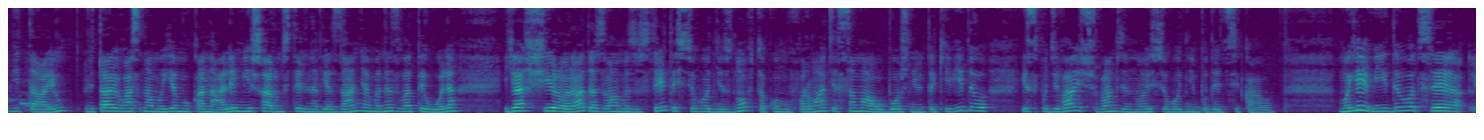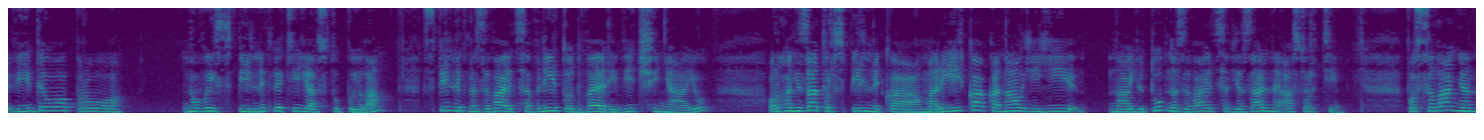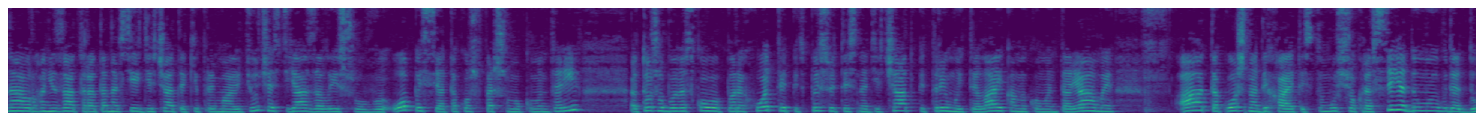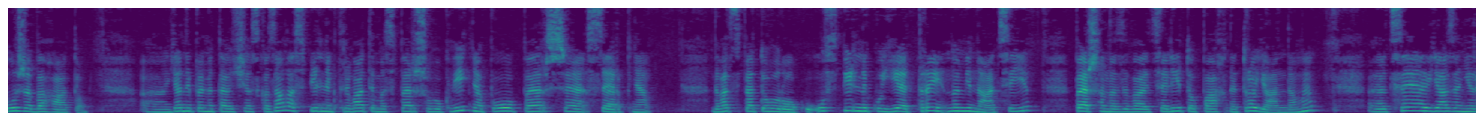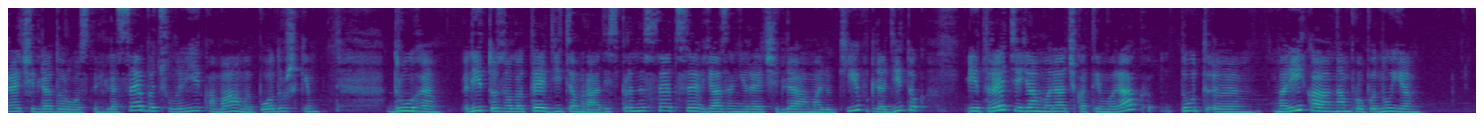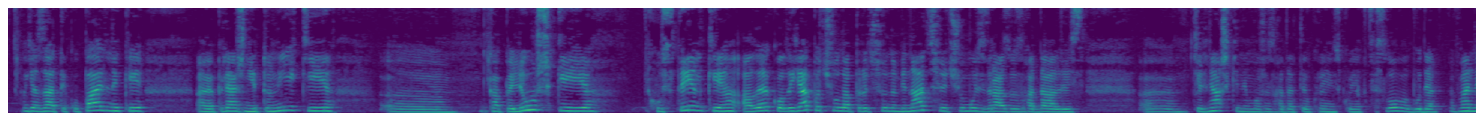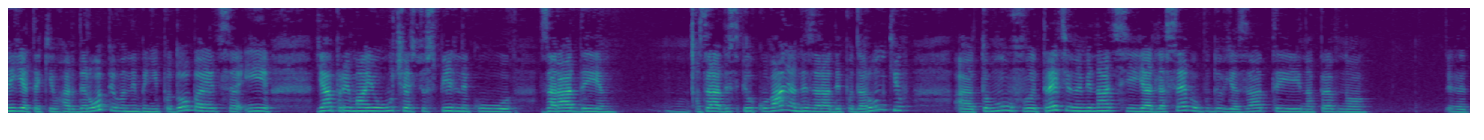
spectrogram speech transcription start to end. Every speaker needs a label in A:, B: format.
A: Вітаю! Вітаю вас на моєму каналі. Мій шарм стильне в'язання. Мене звати Оля. Я щиро рада з вами зустрітись сьогодні знов в такому форматі. Сама обожнюю такі відео і сподіваюся, що вам зі мною сьогодні буде цікаво. Моє відео це відео про новий спільник, в який я вступила. Спільник називається Вліто двері відчиняю. Організатор спільника Марійка, канал її на YouTube називається В'язальне асорті. Посилання на організатора та на всіх дівчат, які приймають участь, я залишу в описі, а також в першому коментарі. Тож обов'язково переходьте, підписуйтесь на дівчат, підтримуйте лайками, коментарями, а також надихайтесь, тому що краси, я думаю, буде дуже багато. Е, Я не пам'ятаю, чи я сказала, спільник триватиме з 1 квітня по 1 серпня. 25-го року. У спільнику є три номінації. Перша називається Літо пахне трояндами. Е, Це в'язані речі для дорослих, для себе, чоловіка, мами, подружки. Друге літо золоте дітям радість принесе. Це в'язані речі для малюків, для діток. І третє я морячка, ти моряк. Тут е, Марійка нам пропонує в'язати купальники, е, пляжні туніки, е, капелюшки, хустинки. Але коли я почула про цю номінацію, чомусь зразу згадались. Е, Тільняшки не можу згадати українською, як це слово буде. В мене є такі в гардеробі, вони мені подобаються. І я приймаю участь у спільнику заради, заради спілкування, не заради подарунків. Е, Тому в третій номінації я для себе буду в'язати, напевно, е,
